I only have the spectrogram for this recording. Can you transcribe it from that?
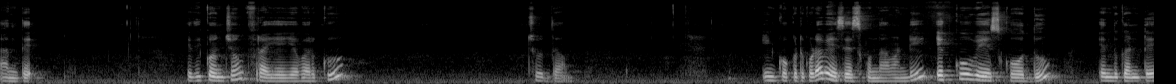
అంతే. ఇది కొంచెం ఫ్రై అయ్యే వరకు చూద్దాం. ఇంకొకటి కూడా వేసేసుకుందామండి. ఎక్కువ వేసుకోవద్దు. ఎందుకంటే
